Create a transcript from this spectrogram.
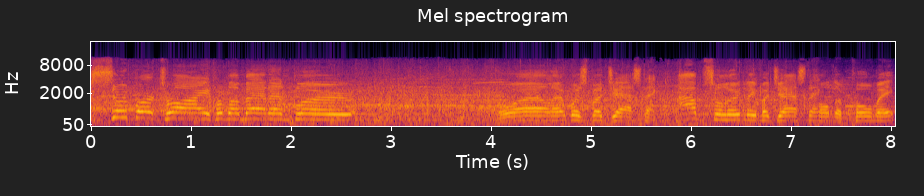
Super try from the men in blue. Well, it was majestic. Absolutely majestic. On the Pomey.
